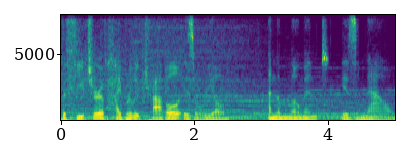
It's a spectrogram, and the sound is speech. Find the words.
The future of Hyperloop travel is real, and the moment is now.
